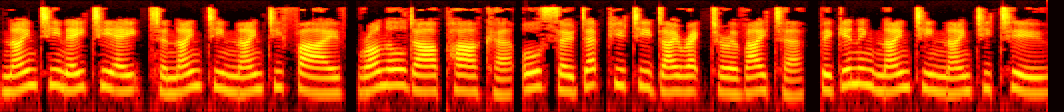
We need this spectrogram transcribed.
1988 to 1995 Ronald R. Parker also deputy director of ITER beginning 1992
